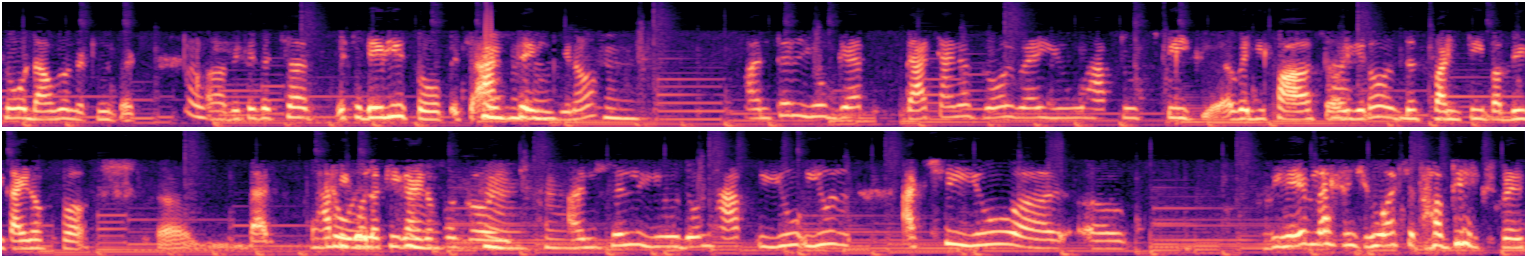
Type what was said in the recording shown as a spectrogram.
slow down a little bit uh, because it's a it's a daily soap. It's acting, you know. Until you get that kind of role where you have to speak uh, very fast or you know this bunty bubbly kind of uh, uh, that happy-go-lucky kind Hmm. of a girl Hmm. Hmm. until you don't have to you you actually you uh, uh, behave like you are Shatabdi Express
